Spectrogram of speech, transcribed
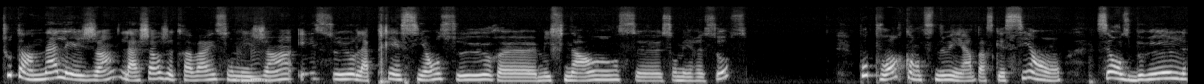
tout en allégeant la charge de travail sur mes mm-hmm. gens et sur la pression sur euh, mes finances, euh, sur mes ressources, pour pouvoir continuer. Hein, parce que si on, si on se brûle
